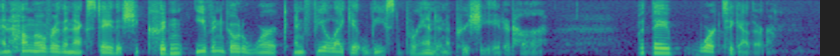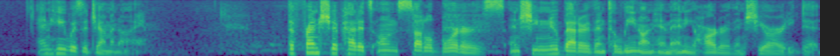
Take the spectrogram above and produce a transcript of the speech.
and hung over the next day that she couldn't even go to work and feel like at least Brandon appreciated her. But they worked together, and he was a Gemini. The friendship had its own subtle borders, and she knew better than to lean on him any harder than she already did.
